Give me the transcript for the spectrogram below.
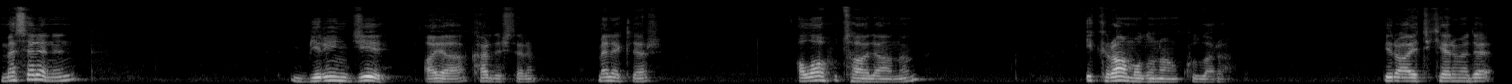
Meselenin birinci ayağı kardeşlerim, melekler Allahu Teala'nın ikram olunan kulları. Bir ayet-i kerimede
